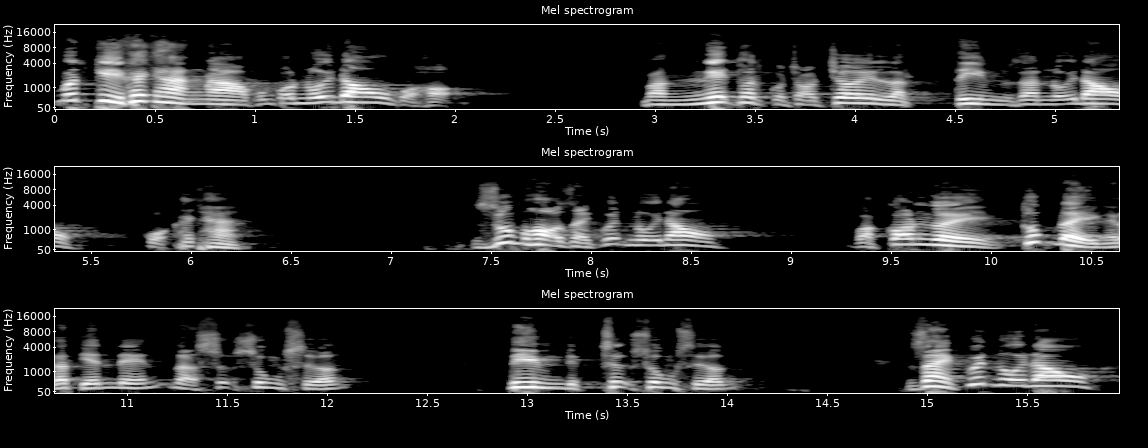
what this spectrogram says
Bất kỳ khách hàng nào cũng có nỗi đau của họ và nghệ thuật của trò chơi là tìm ra nỗi đau của khách hàng, giúp họ giải quyết nỗi đau và con người thúc đẩy người ta tiến đến là sự sung sướng, tìm được sự sung sướng. Giải quyết nỗi đau,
